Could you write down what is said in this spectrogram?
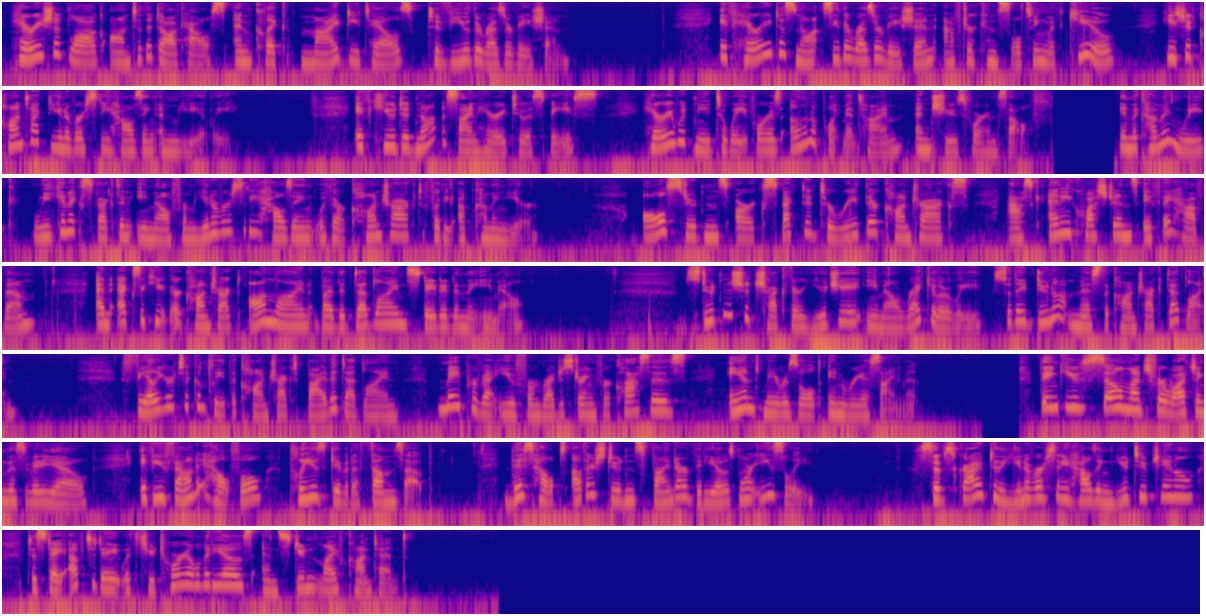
Hairy should log onto the Dawg House and click My Details to view the reservation. If Hairy does not see the reservation after consulting with Q, he should contact University Housing immediately. If Q did not assign Hairy to a space, Hairy would need to wait for his own appointment time and choose for himself. In the coming week, we can expect an email from University Housing with our contract for the upcoming year. All students are expected to read their contracts, ask any questions if they have them, and execute their contract online by the deadline stated in the email. Students should check their UGA email regularly so they do not miss the contract deadline. Failure to complete the contract by the deadline may prevent you from registering for classes and may result in reassignment. Thank you so much for watching this video. If you found it helpful, please give it a thumbs up. This helps other students find our videos more easily. Subscribe to the University Housing YouTube channel to stay up to date with tutorial videos and student life content.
